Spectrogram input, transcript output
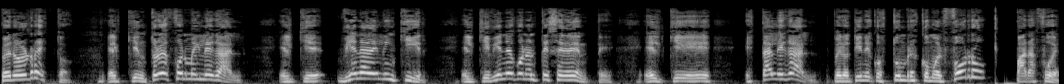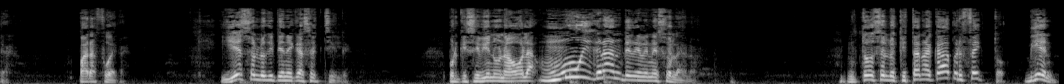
Pero el resto, el que entró de forma ilegal, el que viene a delinquir, el que viene con antecedente, el que está legal, pero tiene costumbres como el forro, para afuera, para afuera. Y eso es lo que tiene que hacer Chile porque se viene una ola muy grande de venezolanos. Entonces los que están acá, perfecto, bien.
